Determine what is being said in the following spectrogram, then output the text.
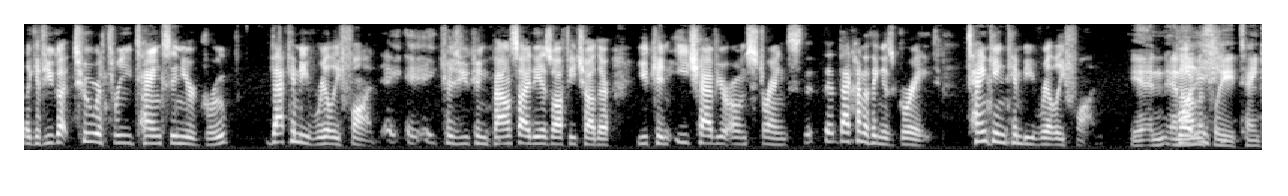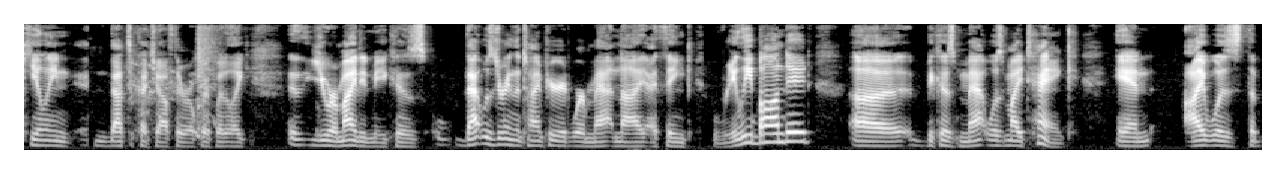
like if you got two or three tanks in your group, that can be really fun eh, eh, eh, because you can bounce ideas off each other. You can each have your own strengths. That, that, kind of thing is great. Tanking can be really fun. Yeah, and, and But honestly, tank healing. Not to cut you off there real quick, but like you reminded me because that was during the time period where Matt and I, I think, really bonded. Uh, because Matt was my tank, and I was the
